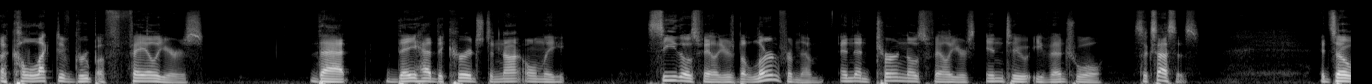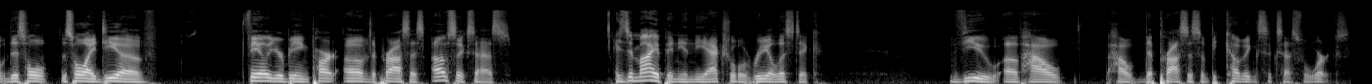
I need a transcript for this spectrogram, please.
a collective group of failures that they had the courage to not only see those failures but learn from them and then turn those failures into eventual successes. And so this whole this whole idea of failure being part of the process of success is in my opinion the actual realistic view of how how the process of becoming successful works.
